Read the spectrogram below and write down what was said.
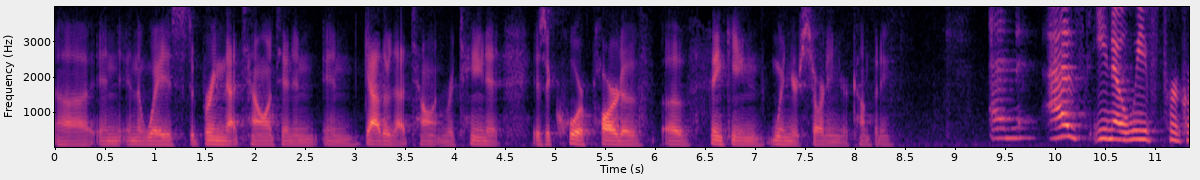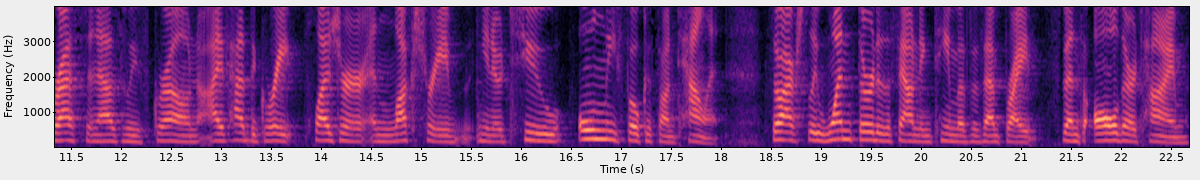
uh, in, in the ways to bring that talent in and, and, gather that talent and retain it is a core part of, of thinking when you're starting your company. And as you know, we've progressed and as we've grown, I've had the great pleasure and luxury, you know, to only focus on talent. So actually, one third of the founding team of Eventbrite spends all their time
